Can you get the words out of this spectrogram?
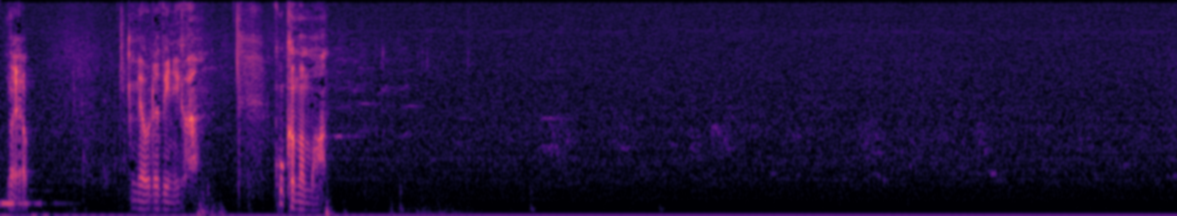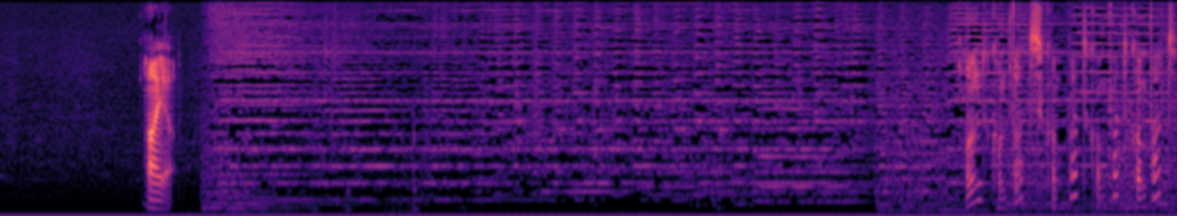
Naja. Mehr oder weniger. Gucken wir mal. Ah ja. Und? Kommt was? Kommt was? Kommt was? Kommt was?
